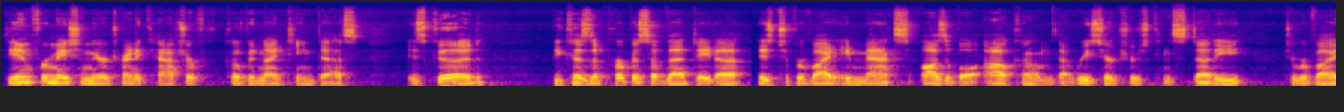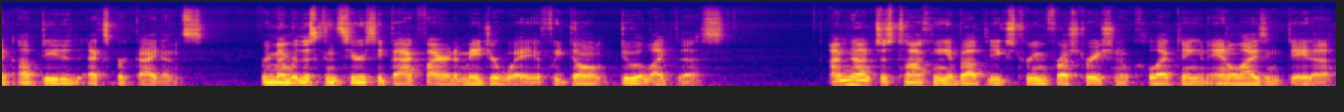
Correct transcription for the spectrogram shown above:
The information we are trying to capture for COVID 19 deaths is good because the purpose of that data is to provide a max plausible outcome that researchers can study to provide updated expert guidance. Remember, this can seriously backfire in a major way if we don't do it like this. I'm not just talking about the extreme frustration of collecting and analyzing data,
